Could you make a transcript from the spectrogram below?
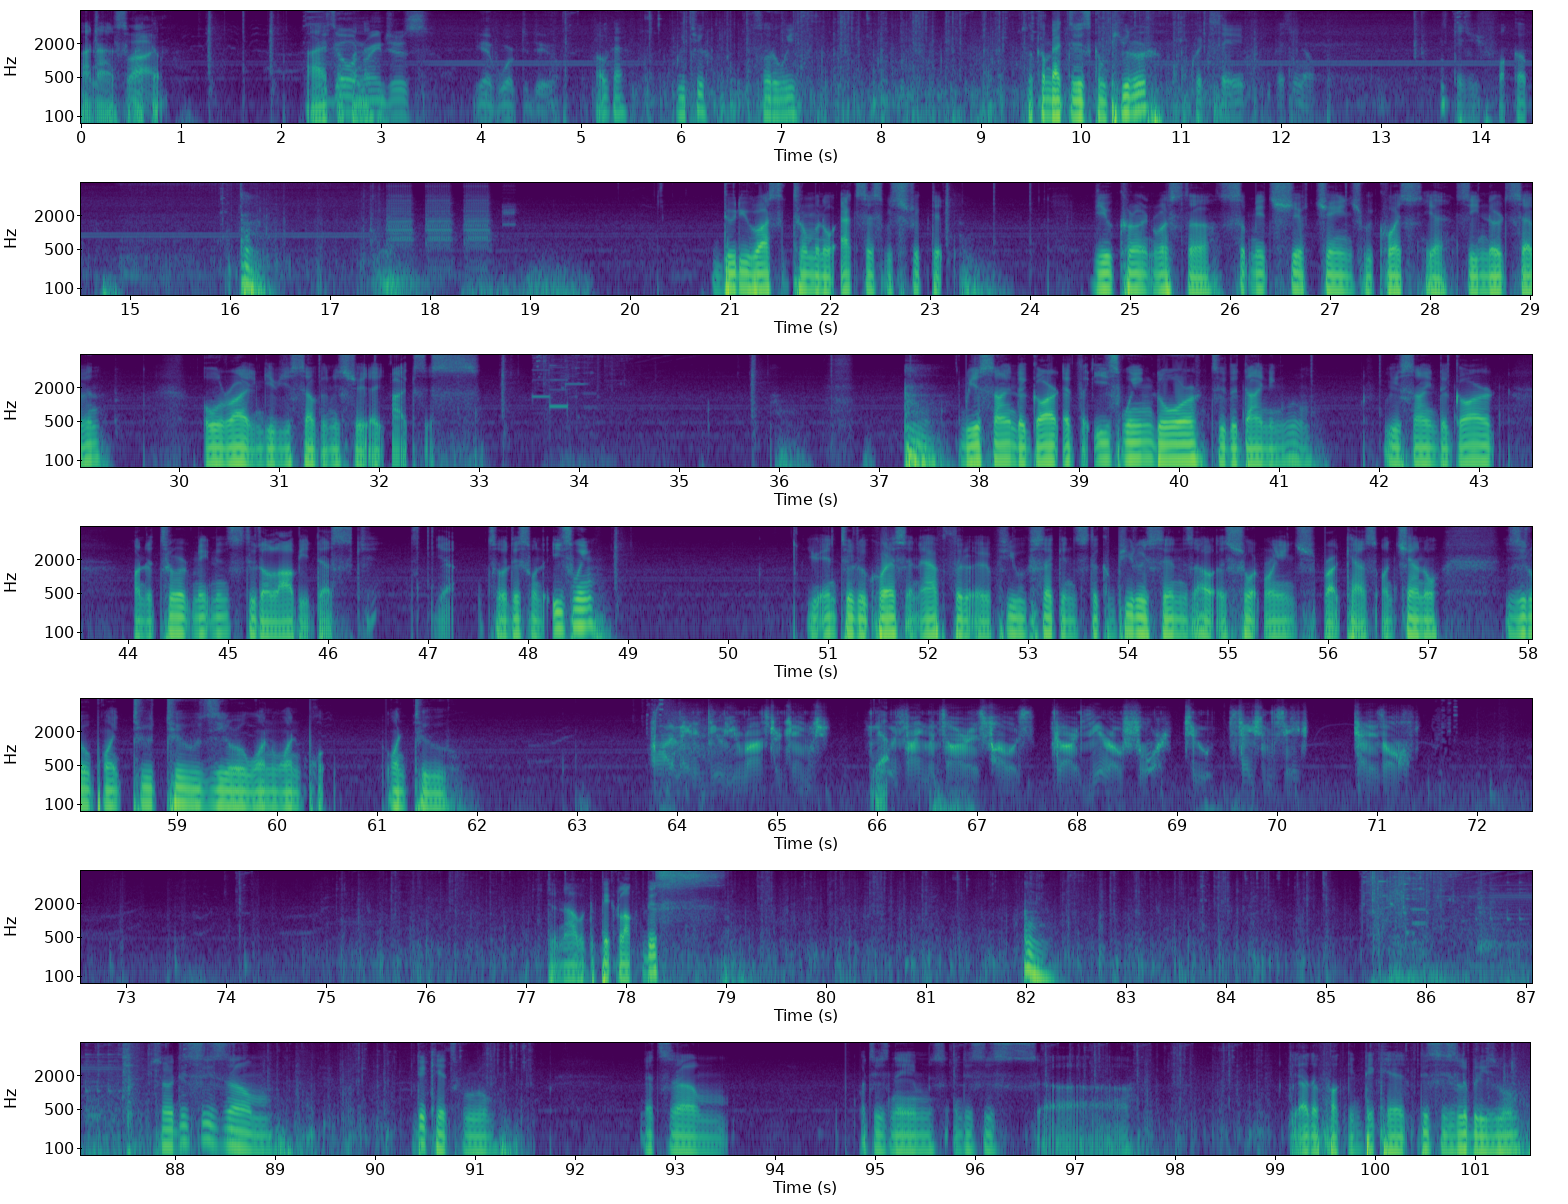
Ah, nah, let's back Fine. up. Alright, so going, now- Rangers. You have work to do. Okay. We too. So do we. So come back to this computer. Quick save. Because, you know. In case you fuck up. Duty roster terminal access restricted. View current roster. Submit shift change request. Yeah. See nerd 7. Alright, and give yourself administrative access. Reassign the guard at the east wing door to the dining room. We Reassign the guard on the turret maintenance to the lobby desk. Yeah. So this one, the east wing. You enter the quest and after a few seconds the computer sends out a short range broadcast on channel 0.22011.12. Automated duty roster change. Yeah. New assignments are as follows. Guard 04 to Station C. That is all. So now we can pick lock this. so this is um Dickhead's room. That's um what's his name's and this is uh the other fucking dickhead. This is Liberty's room.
